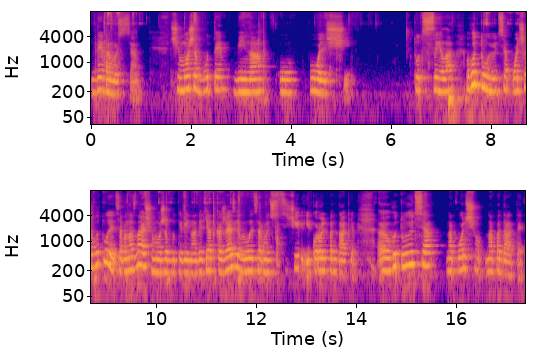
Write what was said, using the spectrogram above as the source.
Дивимося, чи може бути війна у Польщі. Тут сила, готуються, Польща готується. Вона знає, що може бути війна. Дев'ятка жезлів, лицар мечів і король пентаклів. Е, Готуються на Польщу нападати.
